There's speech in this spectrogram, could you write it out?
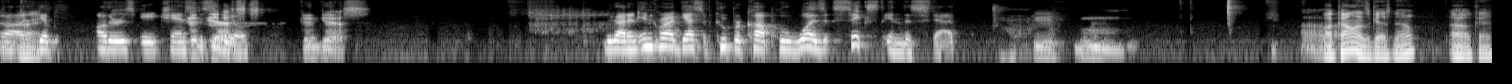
Uh, All right. Give others a chance Good to steal. guess. Good guess. We got an incorrect guess of Cooper Kupp, who was sixth in this stat. Hmm. Uh, Well, Collins guess no. Oh, okay.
